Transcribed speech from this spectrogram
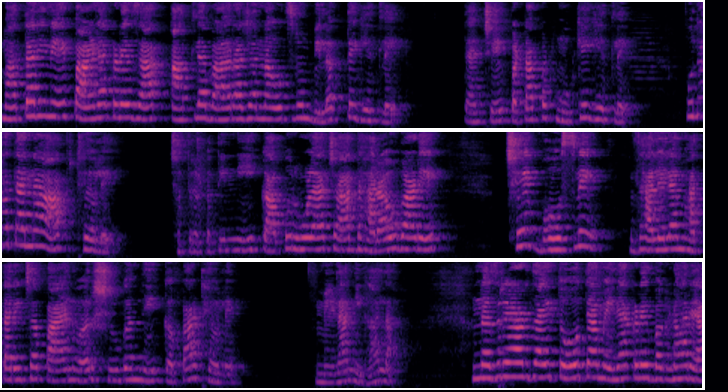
म्हातारीने पाळण्याकडे जात आतल्या बाळराजांना उचलून बिलकते घेतले. त्यांचे पटापट मुके घेतले. पुन्हा त्यांना आत ठेवले. छत्रपतींनी कापूरहोळ्याच्या धाराऊ गाडे छेप भोसले झालेल्या म्हातारीच्या पायांवर शिवगंधी कपाळ ठेवले. मेळा निघाला. नजरेआड जायतो त्या मेल्याकडे बघणाऱ्या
